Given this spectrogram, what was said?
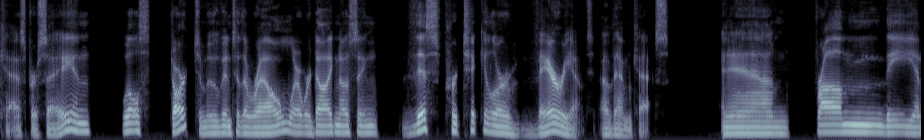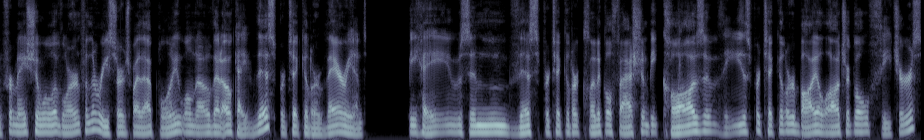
MCAS per se, and we'll start to move into the realm where we're diagnosing this particular variant of MCAS. And from the information we'll have learned from the research by that point, we'll know that, okay, this particular variant behaves in this particular clinical fashion because of these particular biological features.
